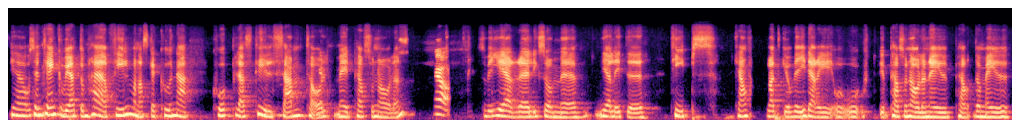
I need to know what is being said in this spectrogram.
Ja, och sen tänker vi att de här filmerna ska kunna kopplas till samtal med personalen. Ja, Så vi ger, eh, liksom, eh, ger lite tips, kanske för att gå vidare. Och, och personalen är ju, de är ju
